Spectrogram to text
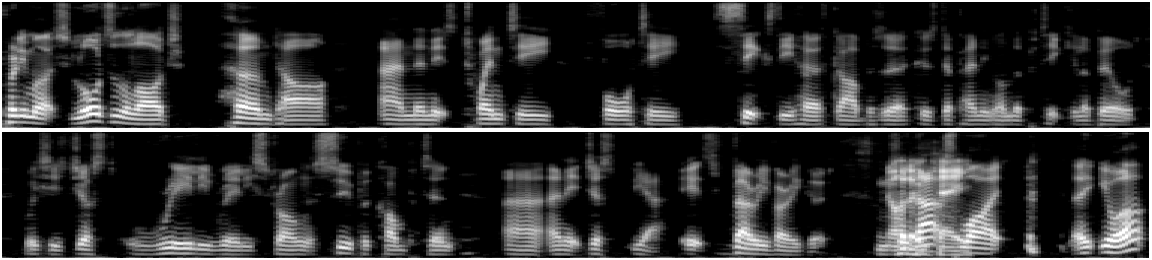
Pretty much Lords of the Lodge, Hermdar, and then it's 20, 40, 60 Hearthguard Berserkers, depending on the particular build, which is just really, really strong, super competent, uh, and it just, yeah, it's very, very good. It's not so okay. that's why. Uh, you what?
